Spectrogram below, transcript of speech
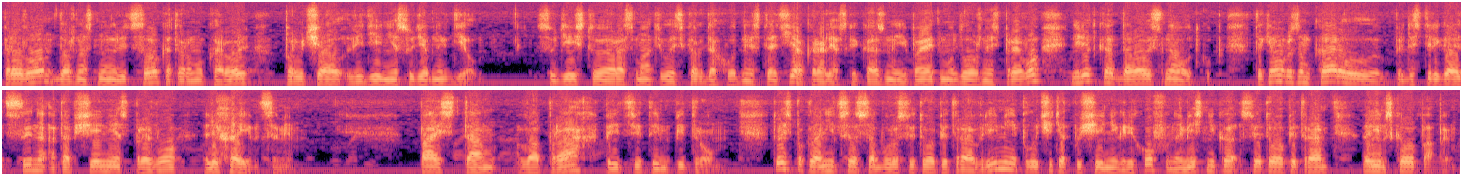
Прево – должностное лицо, которому король поручал ведение судебных дел – Судейство рассматривалось как доходная статья королевской казны, и поэтому должность Прево нередко отдавалась на откуп. Таким образом, Карл предостерегает сына от общения с Прево лихаимцами. «Пасть там во прах перед святым Петром», то есть поклониться собору святого Петра в Риме и получить отпущение грехов у наместника святого Петра, римского папы.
